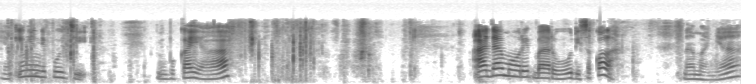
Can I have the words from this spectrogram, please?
yang ingin dipuji. Ini buka ya. Ada murid baru di sekolah. Namanya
